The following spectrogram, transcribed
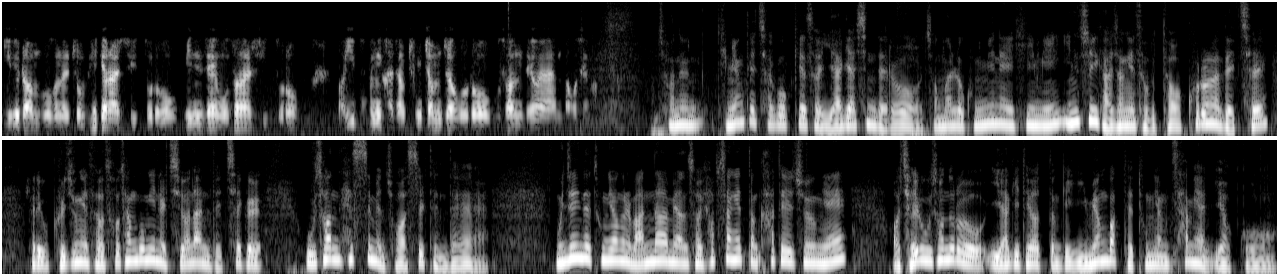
이런 부분을 좀 해결할 수 있도록 민생 우선할 수 있도록 어, 이 부분이 가장 중점적으로 우선되어야 한다고 생각합니다. 저는 김영태 최고께서 이야기하신 대로 정말로 국민의 힘이 인수위 과정에서부터 코로나 대책 그리고 그 중에서 소상공인을 지원하는 대책을 우선했으면 좋았을 텐데 문재인 대통령을 만나면서 협상했던 카드 중에 어, 제일 우선으로 이야기되었던 게 이명박 대통령 사면이었고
